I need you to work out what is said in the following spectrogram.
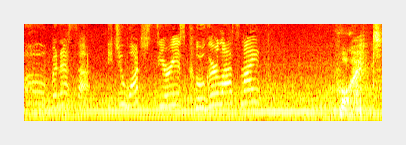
Oh, Vanessa, did you watch Serious Cougar last night? What?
